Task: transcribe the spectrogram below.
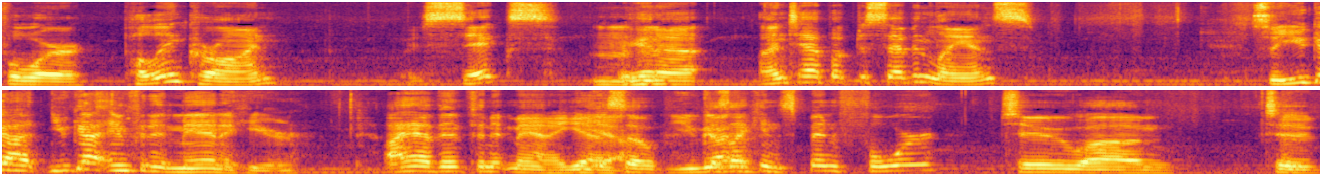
for which is 6 we We're Mhm. going to untap up to seven lands. So you got you got infinite mana here. I have infinite mana, yeah. Yeah, so you because I can spend four to um, to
